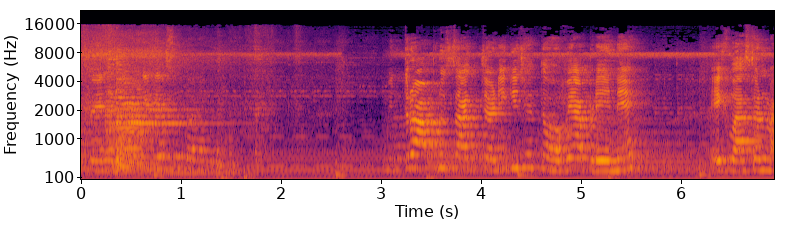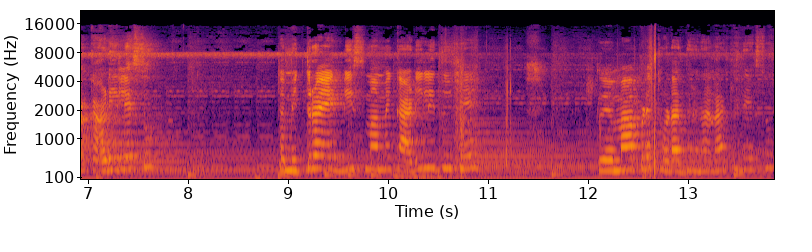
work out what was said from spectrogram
તો એને શાક ચડી ગયું છે, તો હવે આપણે એને એક વાસણમાં કાઢી લેશું. તો મિત્રો, એક ડીશમાં મેં કાઢી લીધું છે. તો એમાં આપણે થોડા ધણા નાખી દઈશું.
